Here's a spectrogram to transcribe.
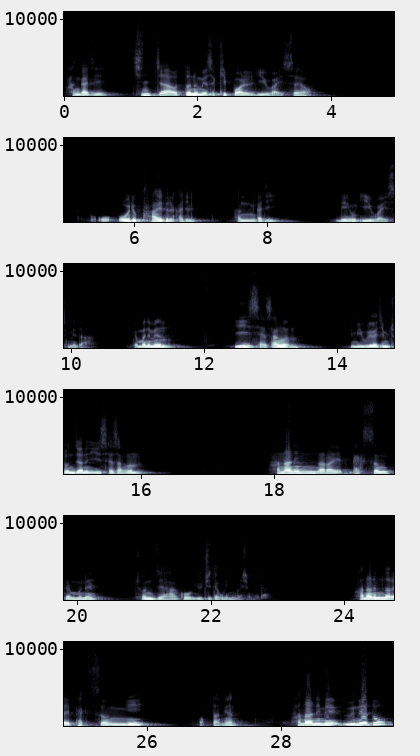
한 가지 진짜 어떤 의미에서 기뻐할 이유가 있어요. 오히려 프라이드를 가질 한 가지 내용 이유가 있습니다. 그러니까 뭐냐면 이 세상은 이미 우리가 지금 존재하는 이 세상은 하나님 나라의 백성 때문에 존재하고 유지되고 있는 것입니다. 하나님 나라의 백성이 없다면 하나님의 은혜도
